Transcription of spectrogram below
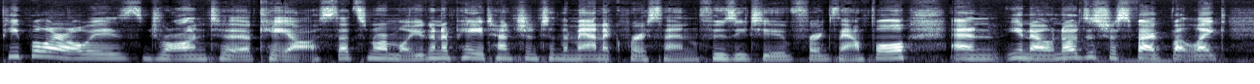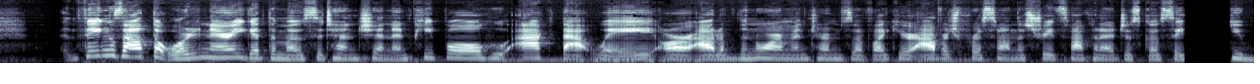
People are always drawn to chaos. That's normal. You're going to pay attention to the manic person, FouseyTube, for example. And, you know, no disrespect, but like things out the ordinary get the most attention. And people who act that way are out of the norm in terms of like your average person on the street's not going to just go say you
